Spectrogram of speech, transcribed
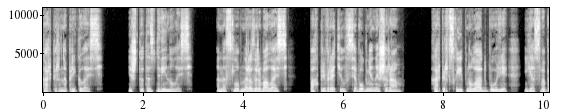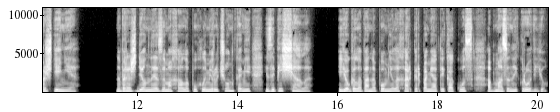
Харпер напряглась, и что-то сдвинулось. Она словно разорвалась, пах превратился в огненный шрам. Харпер всхлипнула от боли и освобождения. Новорожденная замахала пухлыми ручонками и запищала. Ее голова напомнила Харпер помятый кокос, обмазанный кровью.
